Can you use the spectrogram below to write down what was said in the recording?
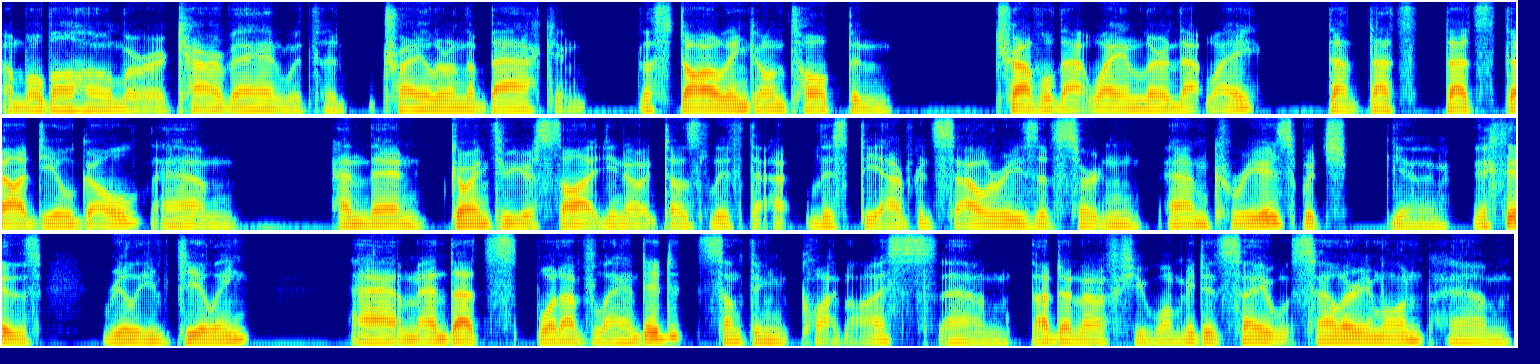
a mobile home or a caravan with a trailer on the back and a Starlink on top and travel that way and learn that way. That that's that's the ideal goal. Um, and then going through your site, you know, it does lift list the average salaries of certain um, careers, which you know is really appealing. Um, and that's what I've landed. Something quite nice. Um, I don't know if you want me to say what salary I'm on. Um,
